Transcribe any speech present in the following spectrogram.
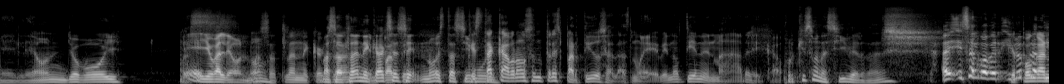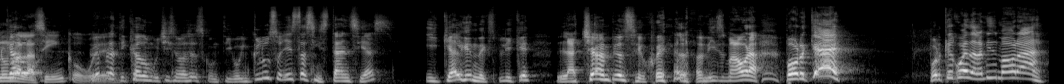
El León, yo voy. Eh, yo al León, ¿no? Mazatlán, Necaxa. Mazatlán, Necaxa, ese no está así que muy- está cabrón, son tres partidos a las nueve. No tienen madre, cabrón. ¿Por qué son así, verdad? Ay, Es algo, a ver, y Que lo pongan uno a las cinco, Lo he güey. platicado muchísimas veces contigo. Incluso ya estas instancias, y que alguien me explique, la Champions se juega a la misma hora. ¿Por qué? ¿Por qué juega a la misma hora?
